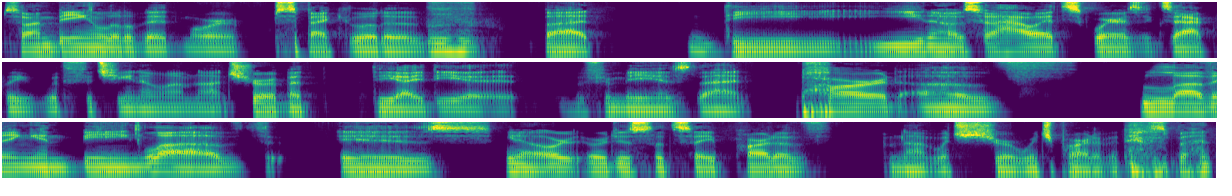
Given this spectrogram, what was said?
So I'm being a little bit more speculative, mm-hmm. but the, you know, so how it squares exactly with Ficino, I'm not sure. But the idea for me is that part of loving and being loved is, you know, or, or just let's say part of, I'm not which, sure which part of it is, but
